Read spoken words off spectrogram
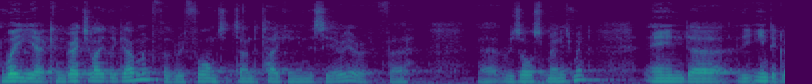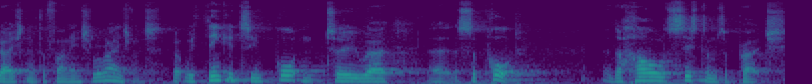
we congratulate the government for the reforms it's undertaking in this area of resource management and uh, the integration of the financial arrangements. But we think it's important to uh, uh, support the whole systems approach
